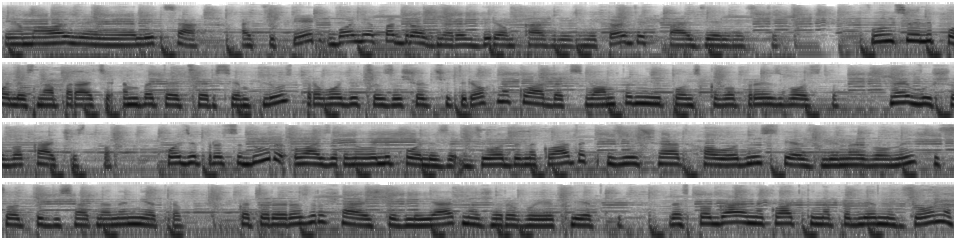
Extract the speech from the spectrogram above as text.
и омоложения лица. А теперь более подробно разберем каждую из методик по отдельности. Функция липолиз на аппарате MBT CR7 Plus проводится за счет четырех накладок с лампами японского производства наивысшего качества. В ходе процедуры лазерного липолиза диоды накладок излучают холодный свет с длиной волны 650 нанометров, который разрушающе влияет на жировые клетки. Располагая накладки на проблемных зонах,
